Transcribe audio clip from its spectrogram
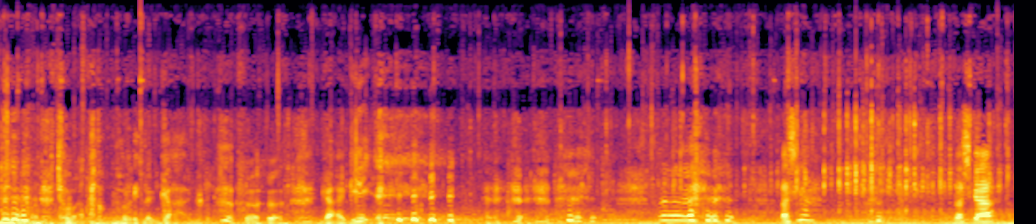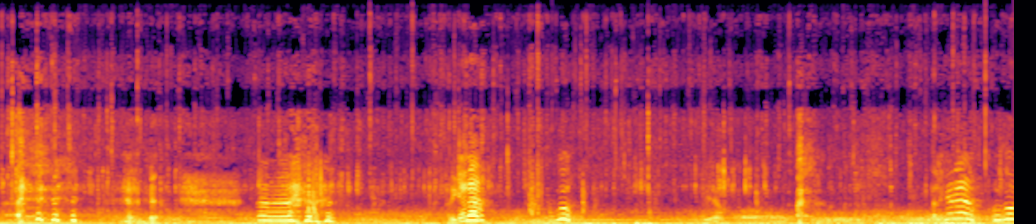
Tumatakbo rin ang gago. Gagi. Las ka. Las ka. Halika na. Ugo. Yan po. Halika na. Ugo.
